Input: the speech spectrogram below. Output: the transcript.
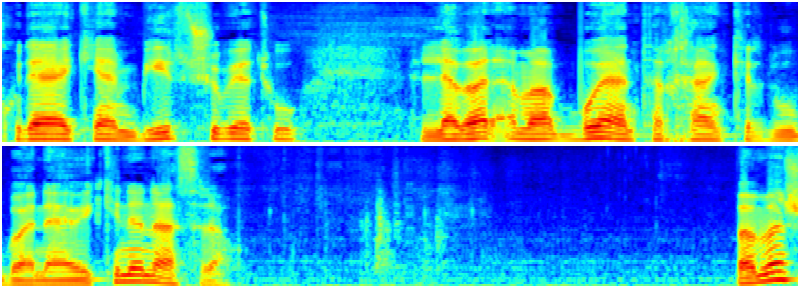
خودایەکیان بیر چوبێت و لەبەر ئەمە بۆیان تەرخان کردبوو بە ناوێکی نەناسراو بەمەش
